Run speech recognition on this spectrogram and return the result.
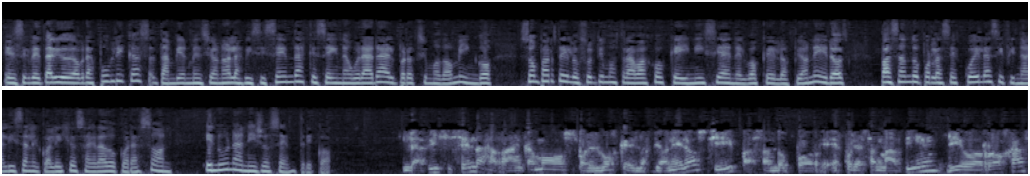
El secretario de Obras Públicas también mencionó las bicisendas que se inaugurará el próximo domingo. Son parte de los últimos trabajos que inicia en el Bosque de los Pioneros, pasando por las escuelas y finaliza en el Colegio Sagrado Corazón, en un anillo céntrico. Las bicisendas arrancamos por el Bosque de los Pioneros, sí, pasando por Escuela San Martín, Diego Rojas,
